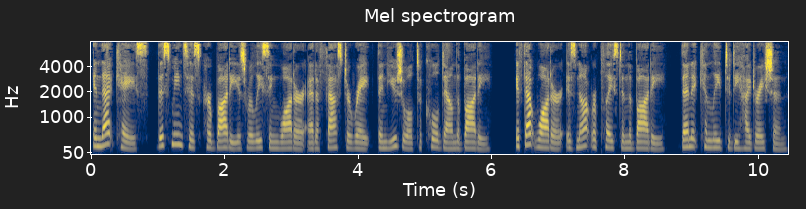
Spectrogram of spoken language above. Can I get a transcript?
In that case, this means his her body is releasing water at a faster rate than usual to cool down the body. If that water is not replaced in the body, then it can lead to dehydration.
